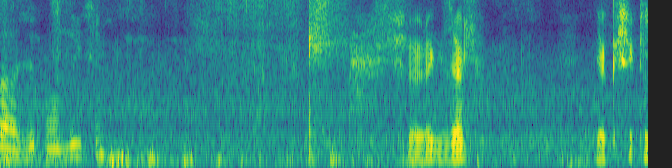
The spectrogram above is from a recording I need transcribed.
Ağacı olduğu için. Şöyle güzel yakışıklı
